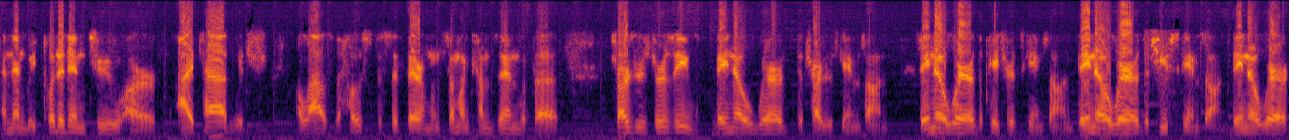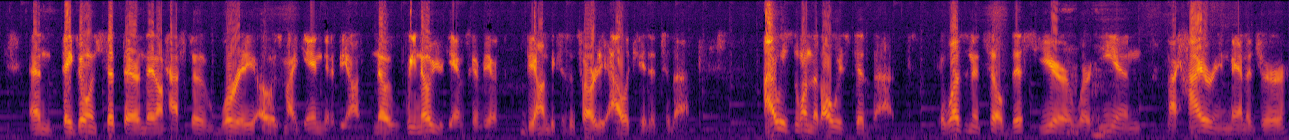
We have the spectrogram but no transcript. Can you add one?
And then we put it into our iPad, which allows the host to sit there, and when someone comes in with a Chargers jersey, they know where the Chargers game's on. They know where the Patriots game's on. They know where the Chiefs game's on. They know where, and they go and sit there, and they don't have to worry. Oh, is my game going to be on? No, we know your game's going to be on because it's already allocated to that. I was the one that always did that. It wasn't until this year where mm-hmm. Ian, my hiring manager,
